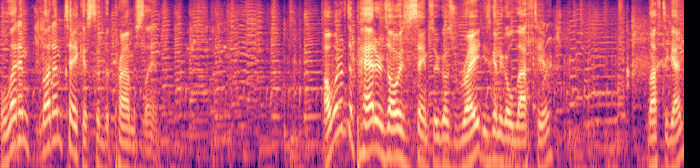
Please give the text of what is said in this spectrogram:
Well, let him let him take us to the promised land. I wonder if the pattern's always the same. So he goes right, he's gonna go left here. Left again.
